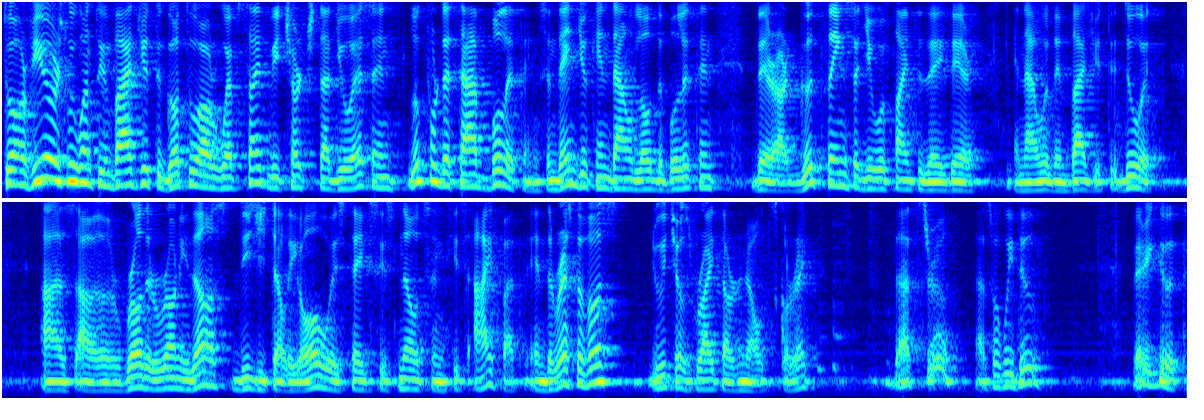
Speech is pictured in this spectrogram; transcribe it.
to our viewers, we want to invite you to go to our website, vchurch.us, and look for the tab Bulletins, and then you can download the bulletin. There are good things that you will find today there, and I would invite you to do it. As our brother Ronnie does, digitally always takes his notes on his iPad, and the rest of us, we just write our notes, correct? That's true. That's what we do. Very good.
